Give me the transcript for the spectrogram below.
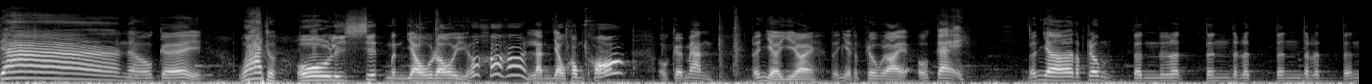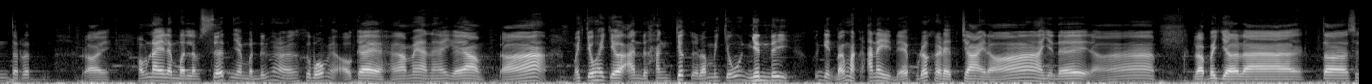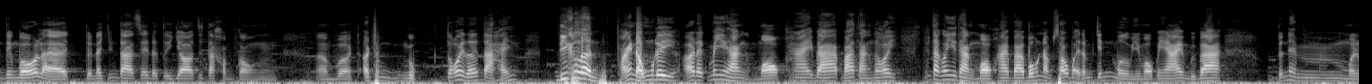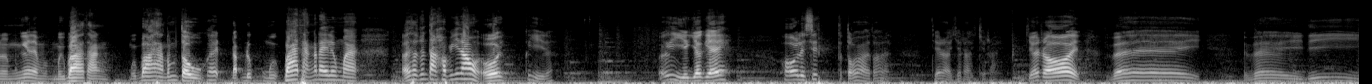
dan. Ok quá trời holy shit mình giàu rồi làm giàu không khó ok mấy anh đến giờ gì rồi đến giờ tập trung rồi ok đến giờ tập trung tin tin tin tin tin tin rồi hôm nay là mình làm sếp nha mình đứng thứ bốn nha ok ha, mấy anh thấy vậy không đó mấy chú thấy chưa anh được thăng chức rồi đó mấy chú nhìn đi có nhìn bản mặt anh này đẹp rất là đẹp trai đó nhìn đi đó rồi bây giờ là ta xin tuyên bố là từ nay chúng ta sẽ được tự do chúng ta không còn uh, ở trong ngục tối nữa ta hãy điếc lên phản động đi. Ở đây mấy nhiêu thằng? Một hai ba ba thằng thôi. Chúng ta có như thằng một hai ba bốn năm sáu bảy tám chín mười mười một mười hai mười ba. Tính em mình, mình nghe là 13 thằng. 13 thằng trong tù cái đập được 13 thằng ở đây luôn mà. Ở sao chúng ta không với nhau? Ôi cái gì đó? Cái gì giật vậy? Holy shit tối rồi tối rồi. Chết rồi chết rồi chết rồi. Chết rồi. Về về đi.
